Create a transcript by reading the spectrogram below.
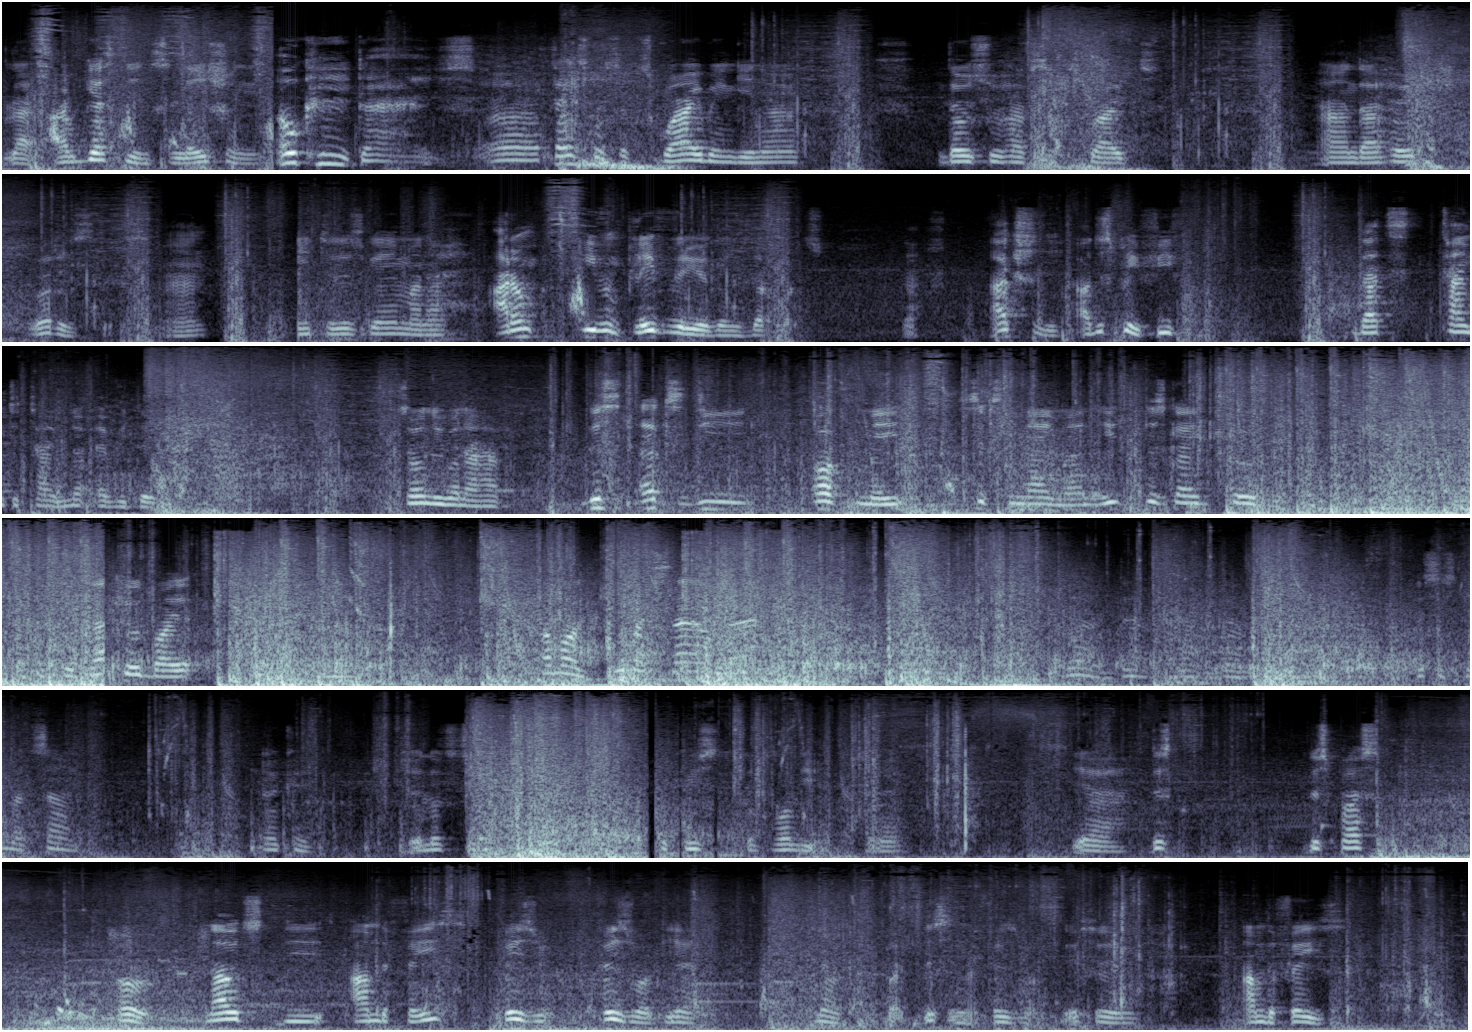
like I guess the installation. Okay guys, uh thanks for subscribing, you know. Those who have subscribed. And I hope what is this man? New to this game and I I don't even play video games that much. Actually, I'll just play FIFA. That's time to time, not every day. It's only when I have this XD off mate 69 man. He, this guy killed me. He got killed by it. Come on, too much sound, man. Damn, damn, damn, damn. This is too much sound. Okay, so let's just increase the volume. So, yeah this this person Oh, now it's the I'm the face phase phase walk. Yeah. No, but this is not phase walk. This is I'm the face.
